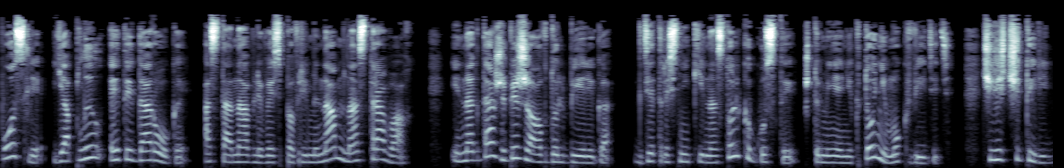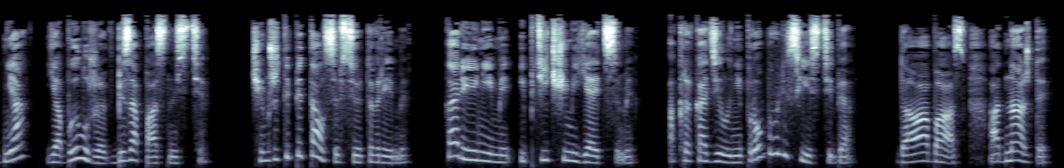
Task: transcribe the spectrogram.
После я плыл этой дорогой, останавливаясь по временам на островах. Иногда же бежал вдоль берега, где тростники настолько густы, что меня никто не мог видеть. Через четыре дня я был уже в безопасности. Чем же ты питался все это время? Кореньями и птичьими яйцами. А крокодилы не пробовали съесть тебя? Да, Бас, однажды,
